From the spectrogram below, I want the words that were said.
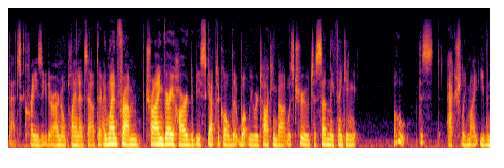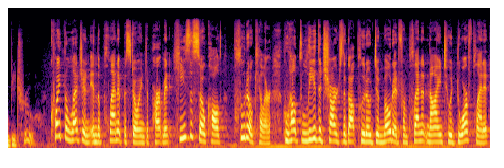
that's crazy. There are no planets out there. I went from trying very hard to be skeptical that what we were talking about was true to suddenly thinking, oh, this actually might even be true. Quite the legend in the planet bestowing department, he's the so called Pluto killer who helped lead the charge that got Pluto demoted from Planet 9 to a dwarf planet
